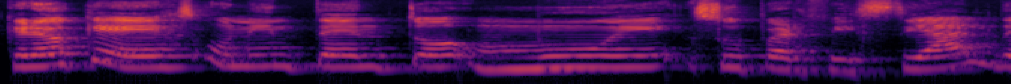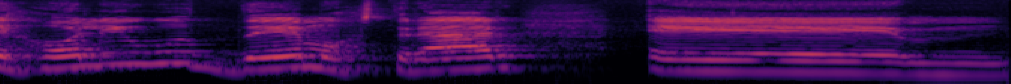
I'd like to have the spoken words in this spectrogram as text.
Creo que es un intento muy superficial de Hollywood de mostrar eh,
